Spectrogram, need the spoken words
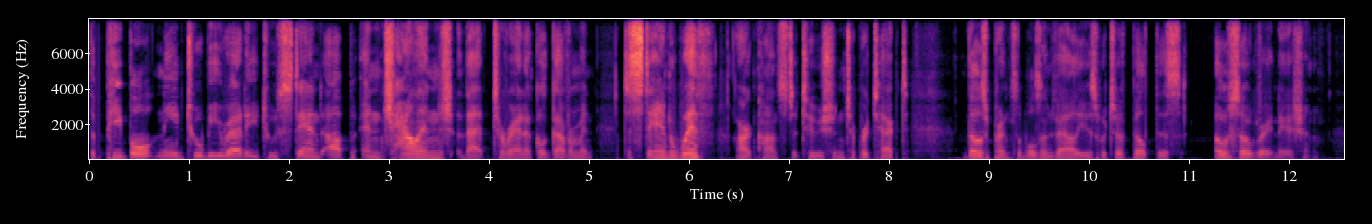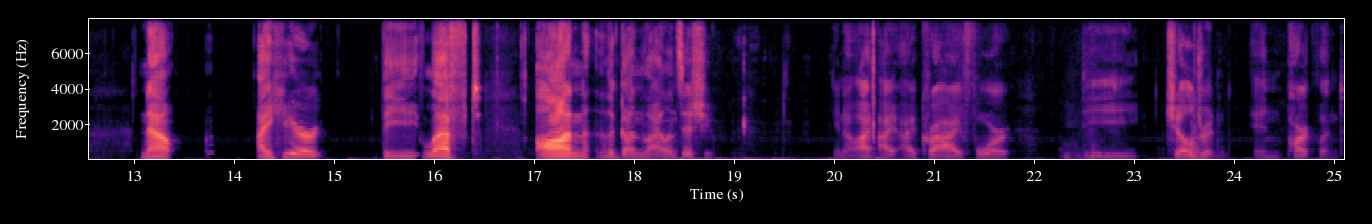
The people need to be ready to stand up and challenge that tyrannical government, to stand with our Constitution to protect those principles and values which have built this oh so great nation. Now, I hear the left on the gun violence issue. You know, I, I, I cry for the children in Parkland,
